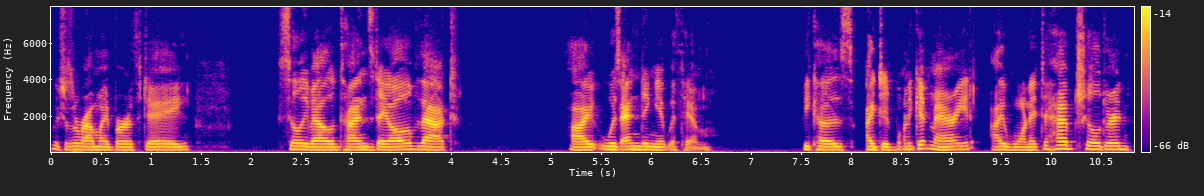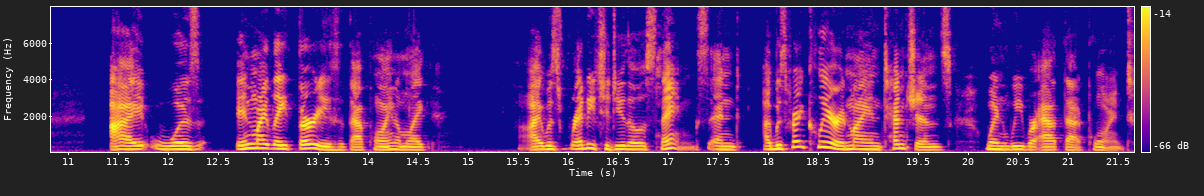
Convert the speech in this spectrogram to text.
which is around my birthday, silly Valentine's Day, all of that, I was ending it with him because I did want to get married. I wanted to have children. I was in my late 30s at that point. I'm like, I was ready to do those things. And I was very clear in my intentions when we were at that point.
